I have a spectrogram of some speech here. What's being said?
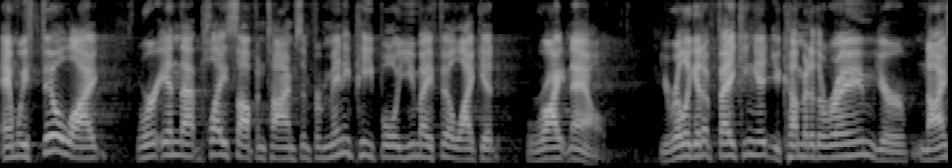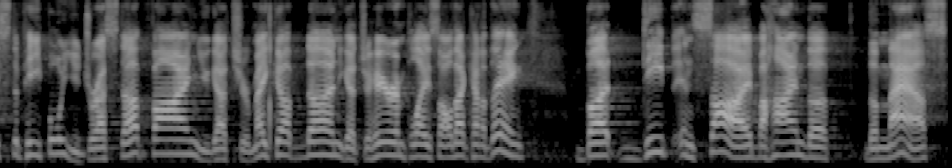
And we feel like we're in that place oftentimes. And for many people, you may feel like it right now. You're really good at faking it. You come into the room, you're nice to people, you dressed up fine, you got your makeup done, you got your hair in place, all that kind of thing. But deep inside, behind the, the mask,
